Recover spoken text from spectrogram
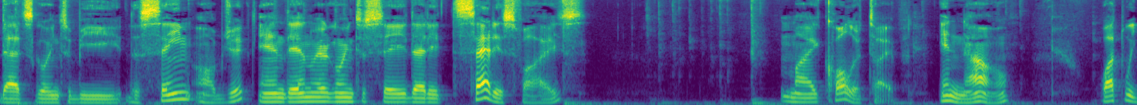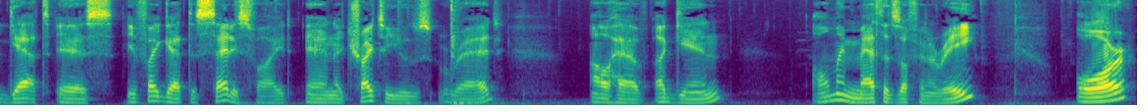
that's going to be the same object and then we're going to say that it satisfies my color type. And now what we get is if I get the satisfied and I try to use red, I'll have again all my methods of an array or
